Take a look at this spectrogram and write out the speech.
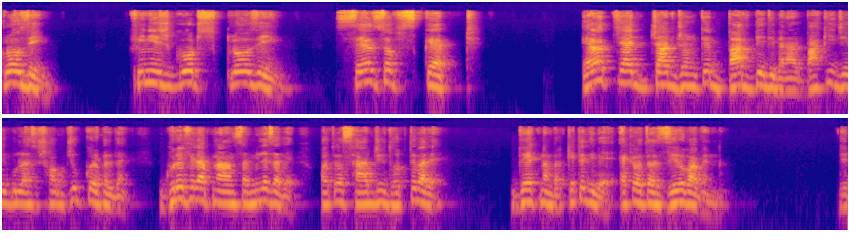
closing finish goods closing sales of scrapped এরা চার, চারজনকে বাদ দিয়ে দিবেন। আর বাকি যেগুলো আছে সব যোগ করে ফেলবেন। ঘুরে ফিরে আপনার আনসার মিলে যাবে। হয়তো স্যার যদি ধরতে পারে, দু এক নাম্বার কেটে দিবে, একেবারে তো জিরো পাবেন না। যদি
